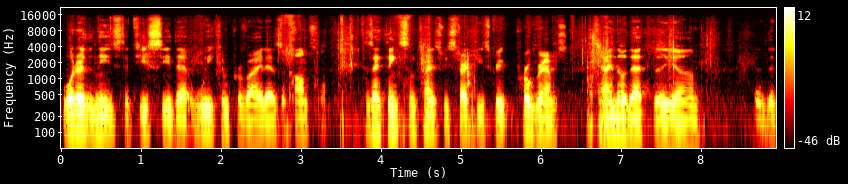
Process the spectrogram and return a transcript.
What are the needs that you see that we can provide as a council? Because I think sometimes we start these great programs, and I know that the um, that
